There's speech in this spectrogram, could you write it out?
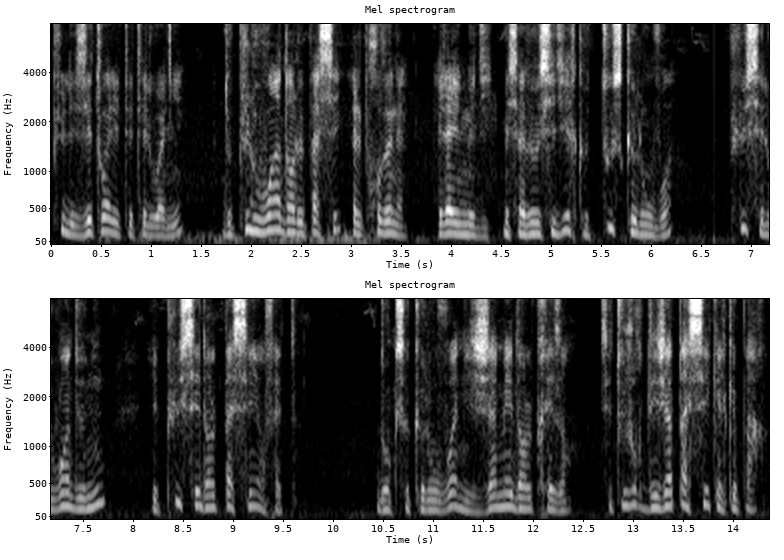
plus les étoiles étaient éloignées, de plus loin dans le passé elles provenaient. Et là il me dit, mais ça veut aussi dire que tout ce que l'on voit, plus c'est loin de nous, et plus c'est dans le passé en fait. Donc ce que l'on voit n'est jamais dans le présent. C'est toujours déjà passé quelque part.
